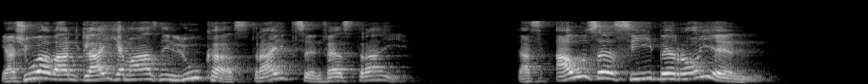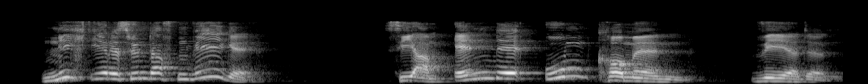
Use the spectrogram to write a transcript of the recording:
Joshua warnt gleichermaßen in Lukas 13, Vers 3, dass außer sie bereuen nicht ihre sündhaften Wege, sie am Ende umkommen werden.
